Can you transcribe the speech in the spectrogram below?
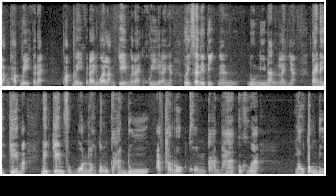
หลังพักเบรกก็ได้ พักเบรกก็ได้หรือว่าหลังเกมก็ได้คุยอะไรเงี้ยเฮ้ยสถิตินะนู่นนี่นั่นอะไรเงี้ยแต่ในเกมอะในเกมฟุตบอลเราต้องการดูอัธรสของการพาก็คือว่า เราต้องดู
